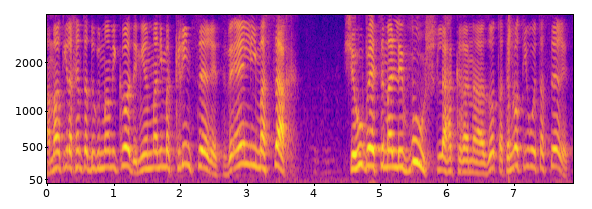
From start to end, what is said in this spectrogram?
אמרתי לכם את הדוגמה מקודם, אם אני מקרין סרט ואין לי מסך שהוא בעצם הלבוש להקרנה הזאת, אתם לא תראו את הסרט.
